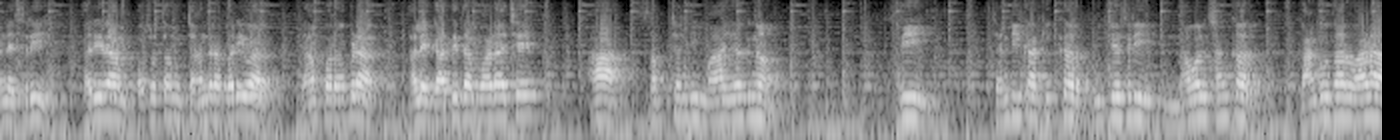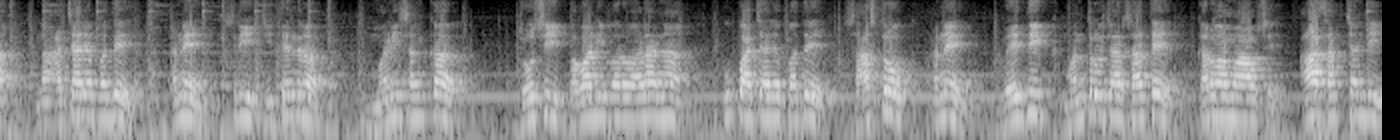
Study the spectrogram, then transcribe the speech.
અને શ્રી હરિરામ પરસોત્તમ ચાંદ્રા પરિવાર રામપર અબડા આલે ગાંધીધામવાળા છે. આ સપચંડી મહાયજ્ઞ શ્રી ચંડિકા કિક્કર પૂજ્ય શ્રી નવલશંકર ગાંગોદારવાળાના આચાર્ય પદે અને શ્રી જીતેન્દ્ર મણિશંકર જોશી ભવાનીપરવાળાના ઉપાચાર્ય પદે શાસ્ત્રોક અને વૈદિક મંત્રોચ્ચાર સાથે કરવામાં આવશે. આ સપચંડી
